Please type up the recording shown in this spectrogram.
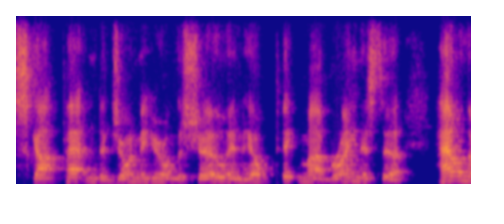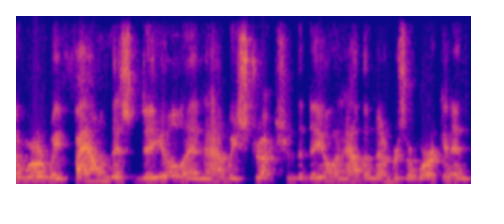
Scott Patton to join me here on the show and help pick my brain as to how in the world we found this deal and how we structured the deal and how the numbers are working and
